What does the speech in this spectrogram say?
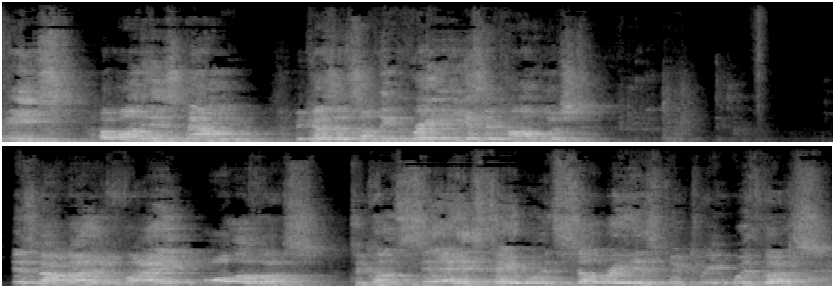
feast upon his mountain because of something great he has accomplished. It's about God inviting all of us to come sit at his table and celebrate his victory with us.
